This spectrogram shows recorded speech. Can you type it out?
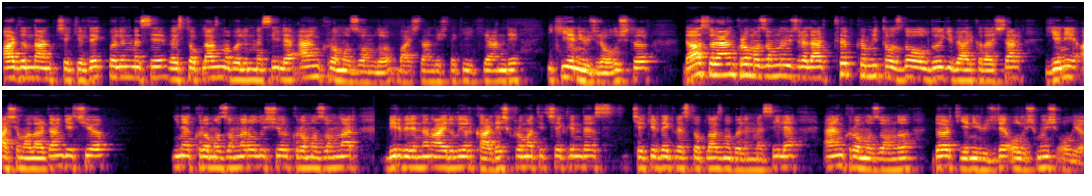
Ardından çekirdek bölünmesi ve stoplazma bölünmesiyle en kromozomlu başlangıçtaki iki yendi, iki yeni hücre oluştu. Daha sonra en kromozomlu hücreler tıpkı mitozda olduğu gibi arkadaşlar yeni aşamalardan geçiyor. Yine kromozomlar oluşuyor. Kromozomlar birbirinden ayrılıyor. Kardeş kromatit şeklinde çekirdek ve stoplazma bölünmesiyle en kromozomlu 4 yeni hücre oluşmuş oluyor.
